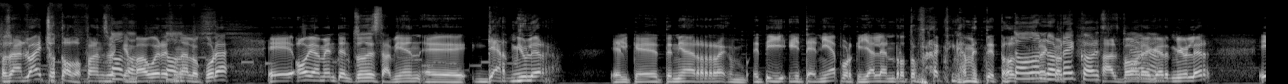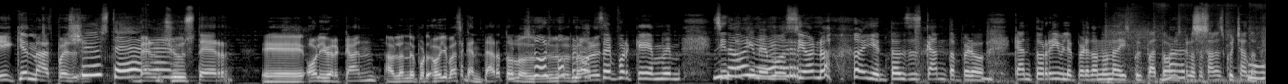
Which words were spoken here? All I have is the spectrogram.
O sea, lo ha hecho todo. Franz Todo, Beckenbauer es una locura. Eh, obviamente, entonces también eh, Gerd Müller. El que tenía re- y, y tenía porque ya le han roto prácticamente todos, los récords, al pobre claro. Gerd Müller. ¿Y quién más? Pues Schuster. Ben Schuster, eh, Oliver Kahn, hablando de por- Oye, ¿vas a cantar todos los, No, los no, no nombres? sé porque me- siento que me emociono y entonces canto, pero canto horrible. Perdón, una disculpa a todos los que nos están escuchando.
